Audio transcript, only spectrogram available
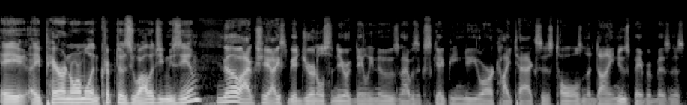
a a paranormal and cryptozoology museum? No, actually, I used to be a journalist in New York Daily News, and I was escaping New York, high taxes, tolls, and the dying newspaper business.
